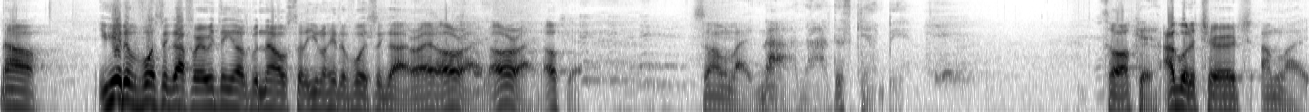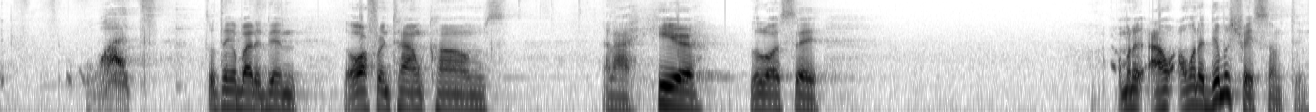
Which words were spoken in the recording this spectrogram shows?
now you hear the voice of God for everything else, but now all of a sudden you don't hear the voice of God, right? All right, all right, okay. So I'm like, nah, nah, this can't be. So okay, I go to church. I'm like, what? So think about it. Then the offering time comes, and I hear the Lord say, "I'm gonna, I, I want to demonstrate something.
